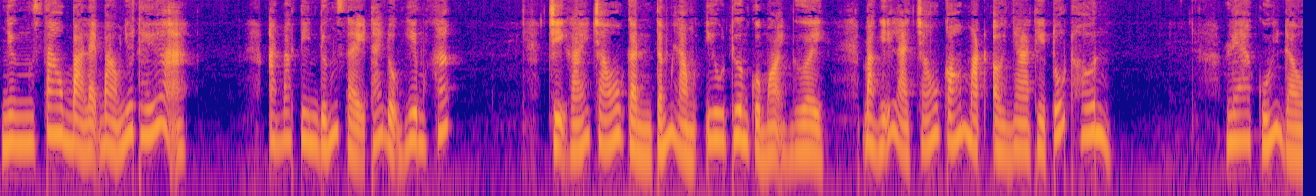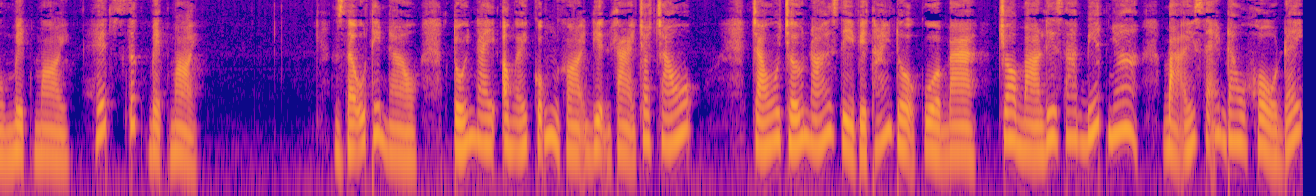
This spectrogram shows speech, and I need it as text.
Nhưng sao bà lại bảo như thế ạ? À? An Martin đứng dậy thái độ nghiêm khắc. Chị gái cháu cần tấm lòng yêu thương của mọi người. Bà nghĩ là cháu có mặt ở nhà thì tốt hơn. Lea cúi đầu mệt mỏi, hết sức mệt mỏi. Dẫu thế nào, tối nay ông ấy cũng gọi điện lại cho cháu. Cháu chớ nói gì về thái độ của bà, cho bà Lisa biết nhá, bà ấy sẽ đau khổ đấy.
